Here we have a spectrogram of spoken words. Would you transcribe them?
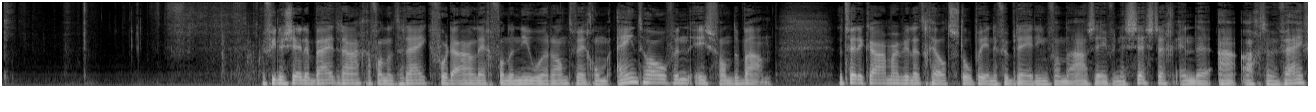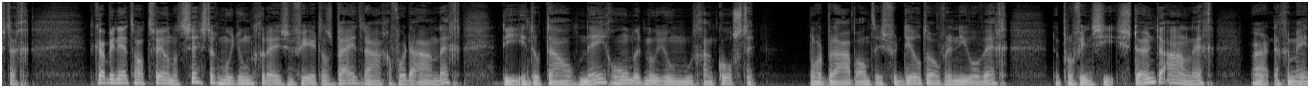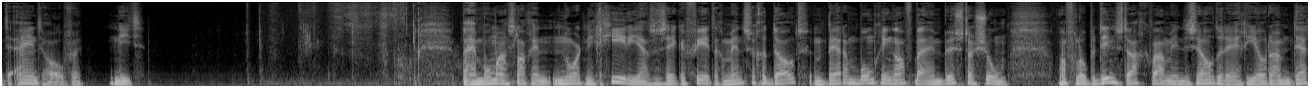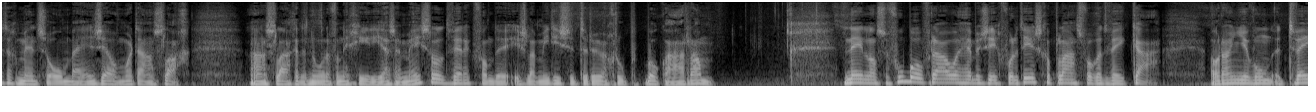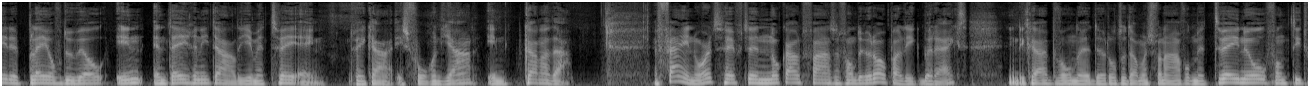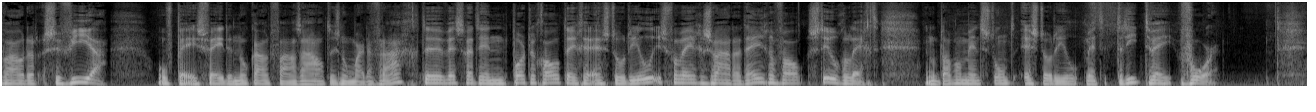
De financiële bijdrage van het Rijk voor de aanleg van de nieuwe randweg om Eindhoven is van de baan. De Tweede Kamer wil het geld stoppen in de verbreding van de A67 en de A58. Het kabinet had 260 miljoen gereserveerd als bijdrage voor de aanleg... die in totaal 900 miljoen moet gaan kosten. Noord-Brabant is verdeeld over de nieuwe weg. De provincie steunt de aanleg, maar de gemeente Eindhoven niet. Bij een bomaanslag in Noord-Nigeria zijn zeker 40 mensen gedood. Een bermbom ging af bij een busstation. Afgelopen dinsdag kwamen in dezelfde regio ruim 30 mensen om bij een zelfmoordaanslag. Aanslagen in het noorden van Nigeria zijn meestal het werk van de islamitische terreurgroep Boko Haram. De Nederlandse voetbalvrouwen hebben zich voor het eerst geplaatst voor het WK. Oranje won het tweede play-off duel in en tegen Italië met 2-1. Het WK is volgend jaar in Canada. Feyenoord heeft de knock-outfase van de Europa League bereikt. In de Kuip wonnen de Rotterdammers vanavond met 2-0 van titelhouder Sevilla. Of PSV de knock-outfase haalt is nog maar de vraag. De wedstrijd in Portugal tegen Estoril is vanwege zware regenval stilgelegd. En op dat moment stond Estoril met 3-2 voor.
